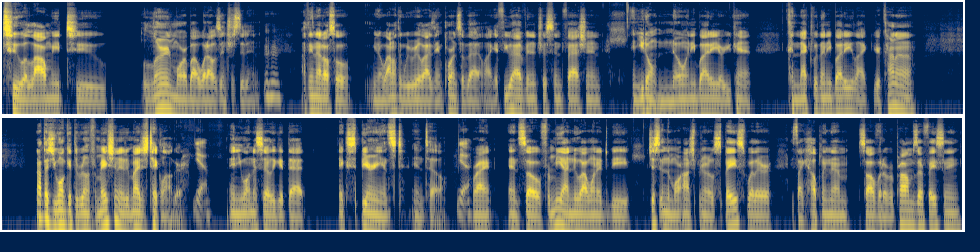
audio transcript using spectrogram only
to allow me to learn more about what I was interested in. Mhm. I think that also, you know, I don't think we realize the importance of that. Like, if you have an interest in fashion and you don't know anybody or you can't connect with anybody, like, you're kind of not that you won't get the real information, it might just take longer Yeah. and you won't necessarily get that experienced intel, Yeah. right? And so for me, I knew I wanted to be just in the more entrepreneurial space, whether it's like helping them solve whatever problems they're facing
